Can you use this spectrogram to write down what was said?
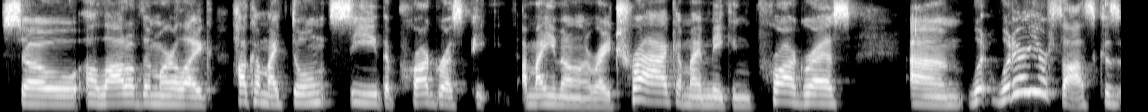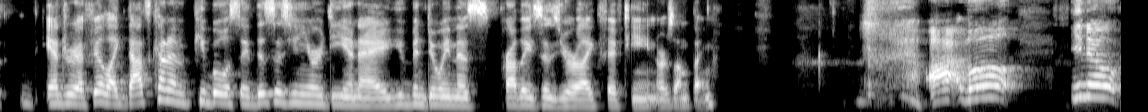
So a lot of them are like, how come I don't see the progress? Am I even on the right track? Am I making progress? Um, what what are your thoughts? Because Andrea, I feel like that's kind of people will say this is in your DNA. You've been doing this probably since you were like 15 or something. Uh, well, you know,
